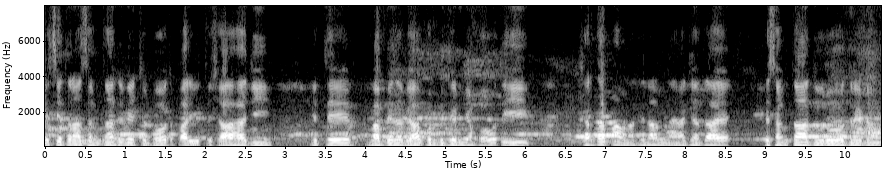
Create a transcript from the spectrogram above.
ਇਸੇ ਤਰ੍ਹਾਂ ਸੰਗਤਾਂ ਦੇ ਵਿੱਚ ਬਹੁਤ ਭਾਰੀ ਉਤਸ਼ਾਹ ਹੈ ਜੀ। ਇੱਥੇ ਬਾਬੇ ਦਾ ਵਿਆਹ ਪੁਰਬ ਜਿਹੜੀਆਂ ਬਹੁਤ ਹੀ ਸ਼ਰਧਾ ਭਾਵਨਾ ਦੇ ਨਾਲ ਮਨਾਇਆ ਜਾਂਦਾ ਹੈ। ਤੇ ਸੰਗਤਾਂ ਦੂਰੋਂ ਦਰੇਡੋਂ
